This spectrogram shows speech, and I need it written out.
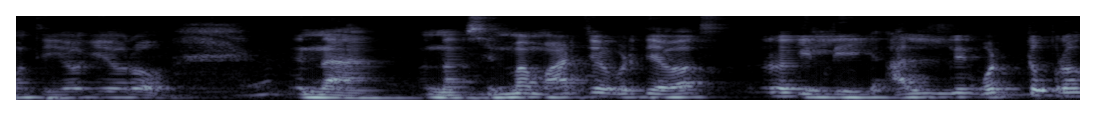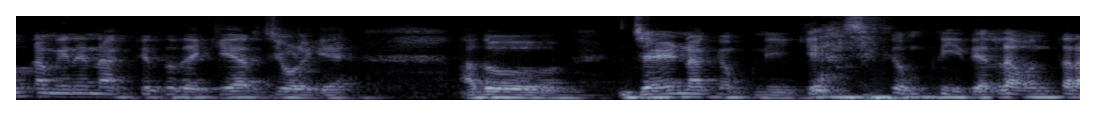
ಮತ್ತೆ ಯೋಗಿಯವರು ಇನ್ನ ನಾವು ಸಿನಿಮಾ ಮಾಡ್ತೀವೋ ಬಿಡ್ತೀವೋ ಇಲ್ಲಿ ಅಲ್ಲಿ ಒಟ್ಟು ಪ್ರೋಗ್ರಾಮ್ ಏನೇನು ಆಗ್ತಿರ್ತದೆ ಕೆ ಆರ್ ಜಿ ಒಳಗೆ? ಅದು Jayanna company K R C company ಇದೆಲ್ಲ ಒಂಥರ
